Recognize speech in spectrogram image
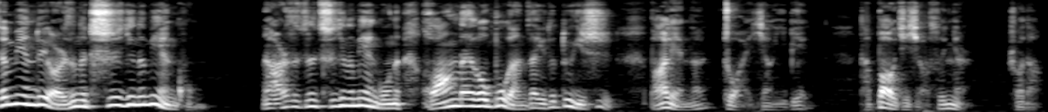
这面对儿子那吃惊的面孔，那儿子这吃惊的面孔呢？皇太后不敢再与他对视，把脸呢转向一边。他抱起小孙女，说道：“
